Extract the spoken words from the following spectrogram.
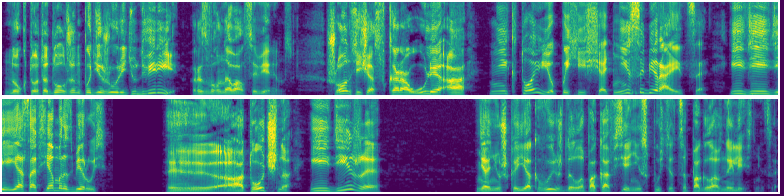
«Но кто-то должен подежурить у двери», — разволновался Веренс. «Шон сейчас в карауле, а...» «Никто ее похищать не собирается. Иди, иди, я совсем разберусь». «Э, а точно?» «Иди же!» Нянюшка Як выждала, пока все не спустятся по главной лестнице.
